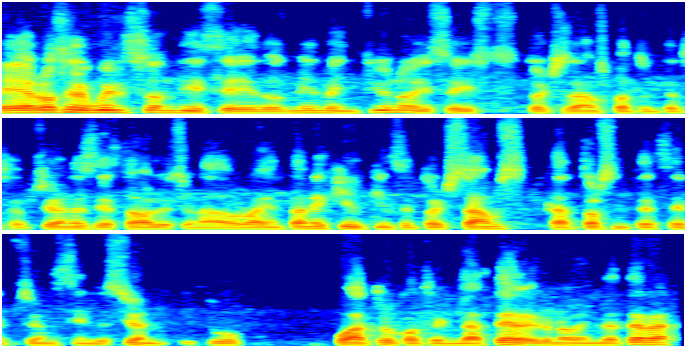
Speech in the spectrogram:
Eh, Russell Wilson dice 2021, 16 touchdowns, 4 intercepciones y ha estado lesionado. Ryan Tannehill, 15 touchdowns, 14 intercepciones sin lesión y tuvo 4 contra Inglaterra, Nueva Inglaterra.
